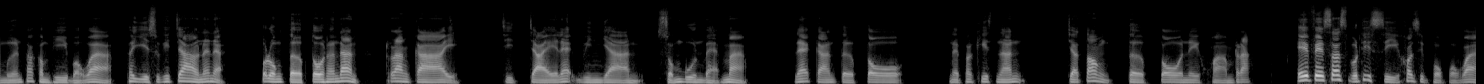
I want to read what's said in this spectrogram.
เหมือนพระคัมภีร์บอกว่าพระเยซูคริสต์เจ้านั้นน่ะพระองค์เติบโตทางด้านร่างกาย จิตใจและวิญญาณสมบูรณ์แบบมาก และการเติบโตในพระคริสต์นั้น จะต้องเติบโตในความรัก เอเฟซัสบทที่ 4 ข้อ 16 บอกว่า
